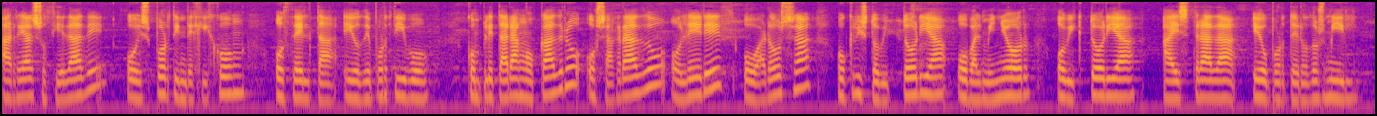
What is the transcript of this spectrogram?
a Real Sociedade, o Sporting de Gijón, o Celta e o Deportivo. Completarán o cadro o Sagrado, o Lérez, o Arosa, o Cristo Victoria, o Valmiñor, o Victoria, a Estrada e o Portero 2000.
